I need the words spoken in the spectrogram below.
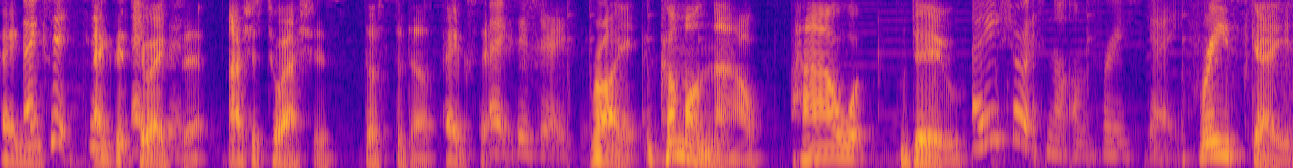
Eggs. Exit to Exit to exit. Ashes to ashes. Dust to dust. Eggs to eggs. Exit to exit. Right, come on now. How do Are you sure it's not on free skate? Free Skate,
